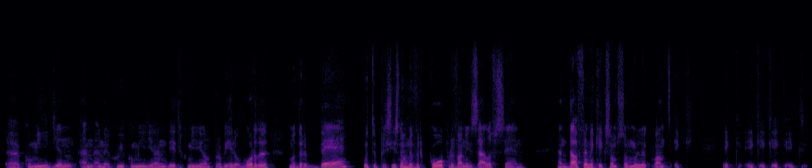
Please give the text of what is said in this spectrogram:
eh, comedian en, en een goede comedian en een betere comedian aan het proberen worden. Maar erbij moet je precies nog een verkoper van jezelf zijn. En dat vind ik soms zo moeilijk, want. Ik, ik, ik, ik, ik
